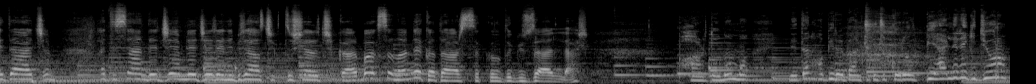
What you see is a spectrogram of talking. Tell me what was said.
Eda'cığım, hadi sen de Cem'le Ceren'i birazcık dışarı çıkar. Baksana ne kadar sıkıldı güzeller. Pardon ama neden habire ben çocukları alıp bir yerlere gidiyorum?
